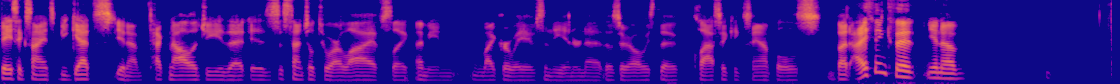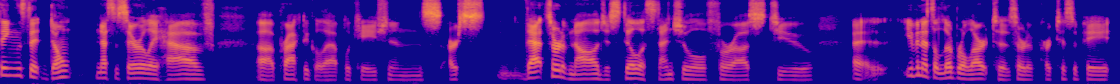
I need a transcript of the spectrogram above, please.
basic science begets, you know, technology that is essential to our lives. Like, I mean, microwaves and the internet; those are always the classic examples. But I think that you know, things that don't necessarily have uh, practical applications that sort of knowledge is still essential for us to uh, even as a liberal art to sort of participate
